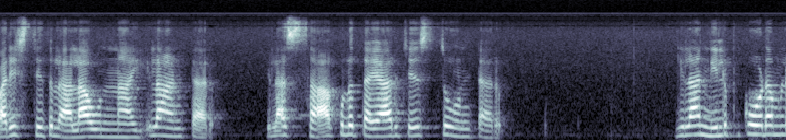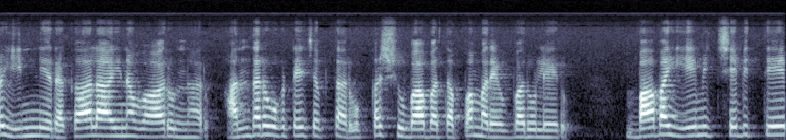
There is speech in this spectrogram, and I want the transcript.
పరిస్థితులు అలా ఉన్నాయి. ఇలా అంటారు. ఇలా సాకులు తయారు చేస్తూ ఉంటారు. ఇలా నిలుపుకోవడంలో ఇన్ని రకాలైన వారు ఉన్నారు అందరూ ఒకటే చెప్తారు. ఒక్క శుబాబా తప్ప మరెవ్వరూ లేరు. బాబా ఏమి చెబితే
